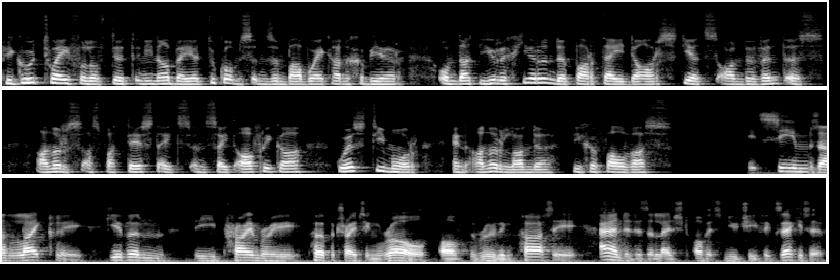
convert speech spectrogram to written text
Pigou twyfel of dit in die nabye toekoms in Zimbabwe kan gebeur omdat die regerende party daar steeds aan bewind is, anders as wat destyds in Suid-Afrika, Oos-Timor en ander lande die geval was. It seems unlikely given the primary perpetrating role of the ruling party, and it is alleged of its new chief executive,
